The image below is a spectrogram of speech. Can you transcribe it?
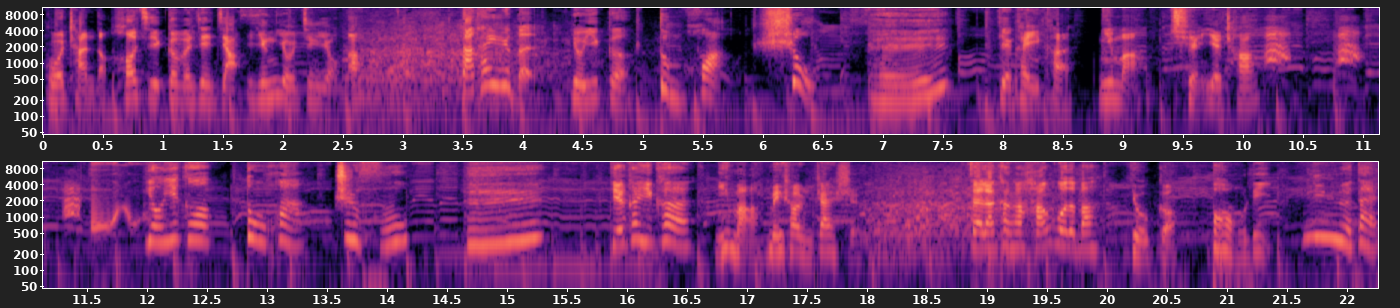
国产的好几个文件夹，应有尽有啊！打开日本，有一个动画兽，哎，点开一看，尼玛，犬夜叉。有一个动画制服，哎，点开一看，尼玛美少女战士。再来看看韩国的吧，有个暴力虐待，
